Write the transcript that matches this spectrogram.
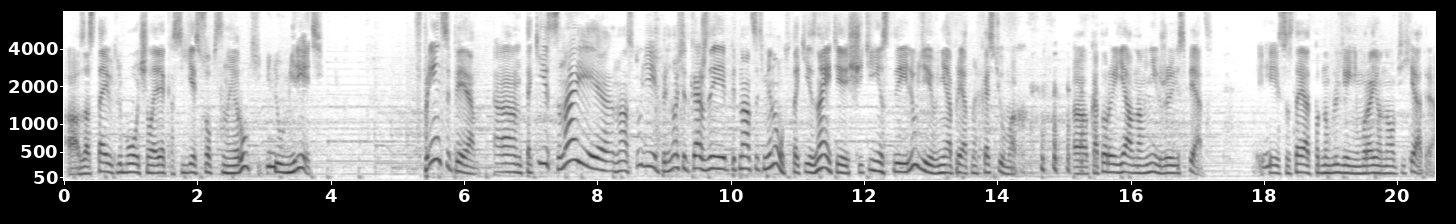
э, заставить любого человека съесть собственные руки или умереть. В принципе, э, такие сценарии на студии приносят каждые 15 минут. Такие, знаете, щетинистые люди в неопрятных костюмах, э, которые явно в них же и спят. И состоят под наблюдением у районного психиатра.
